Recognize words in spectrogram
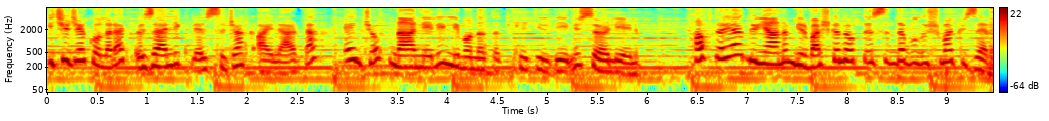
İçecek olarak özellikle sıcak aylarda en çok naneli limonata tüketildiğini söyleyelim. Haftaya dünyanın bir başka noktasında buluşmak üzere.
